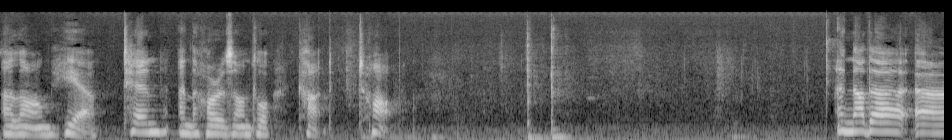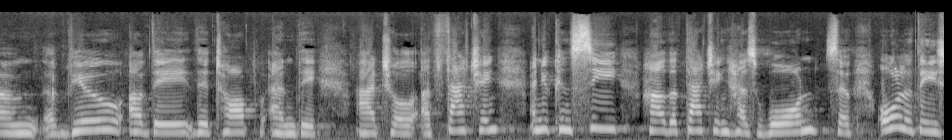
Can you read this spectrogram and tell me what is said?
along here, 10 and the horizontal cut top. another um, view of the, the top and the actual uh, thatching. And you can see how the thatching has worn. So all of these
